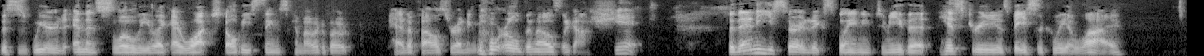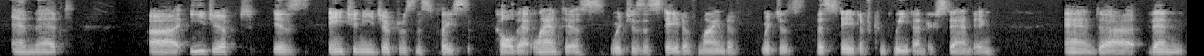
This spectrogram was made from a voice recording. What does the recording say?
this is weird. And then slowly like i watched all these things come out about pedophiles running the world and i was like oh shit. But then he started explaining to me that history is basically a lie and that uh, egypt is ancient egypt was this place called atlantis which is a state of mind of which is the state of complete understanding and uh, then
